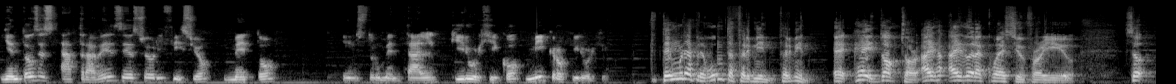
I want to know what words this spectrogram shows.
Y entonces a través de ese orificio meto instrumental quirúrgico, microquirúrgico. Tengo una pregunta, Fermín. Fermín, eh, hey, doctor, I, I got a question for you. So,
